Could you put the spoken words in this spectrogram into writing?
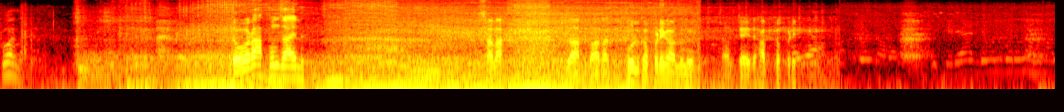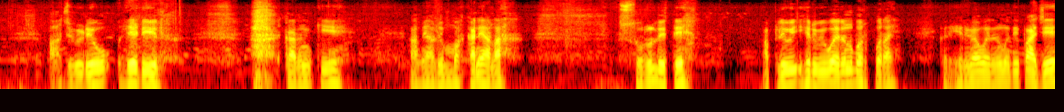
कोण तवर आपण जाईल चला जातो आता फुल कपडे घालून आमच्या इथे हाफ कपडे आज व्हिडिओ लेट येईल कारण की आम्ही आलो मकाने आला. सुरू येते आपली हिरवी वैरण भरपूर आहे. कारण हिरव्या वैरणमध्ये पाहिजे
